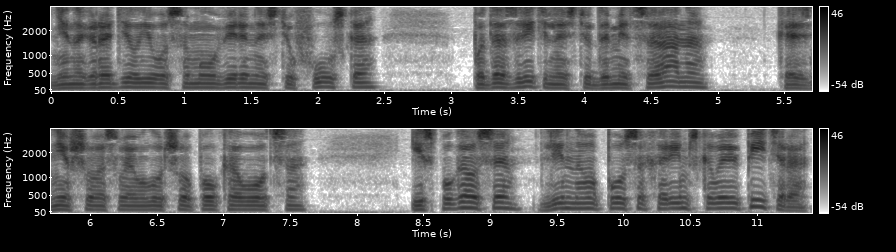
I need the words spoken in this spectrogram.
не наградил его самоуверенностью Фуска, подозрительностью Домициана, казнившего своего лучшего полководца, испугался длинного посоха римского Юпитера,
